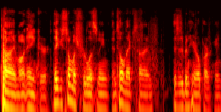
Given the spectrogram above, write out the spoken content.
time on Anchor. Thank you so much for listening. Until next time, this has been Hero Parking.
